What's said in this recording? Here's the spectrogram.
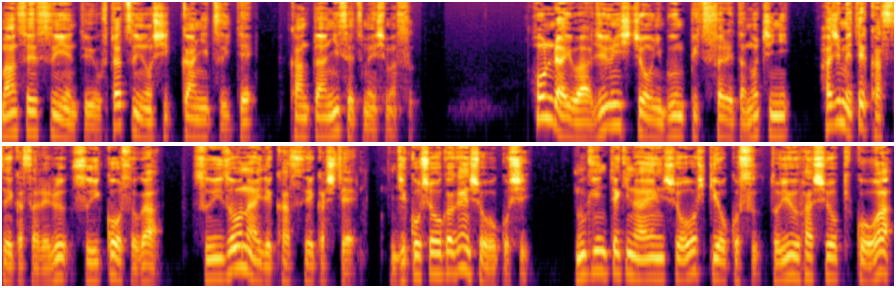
慢性膵炎という2つの疾患について簡単に説明します。本来は十二指腸に分泌された後に初めて活性化される膵酵素が膵臓内で活性化して自己消化現象を起こし無菌的な炎症を引き起こすという発症機構は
